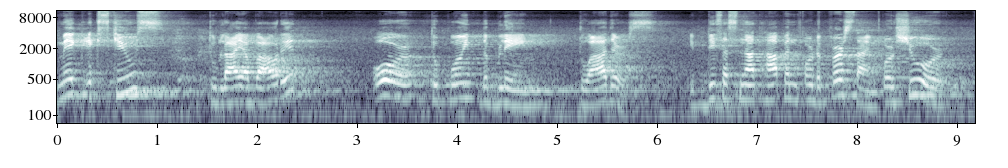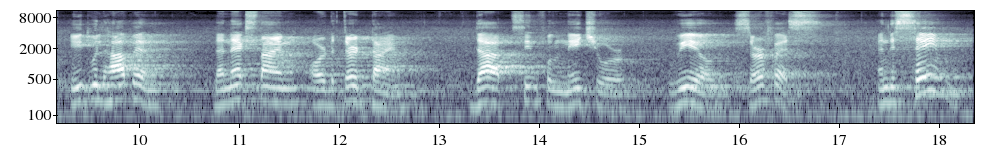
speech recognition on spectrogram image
make excuse, to lie about it, or to point the blame to others. If this has not happened for the first time, for sure it will happen the next time or the third time. That sinful nature will surface. And the same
